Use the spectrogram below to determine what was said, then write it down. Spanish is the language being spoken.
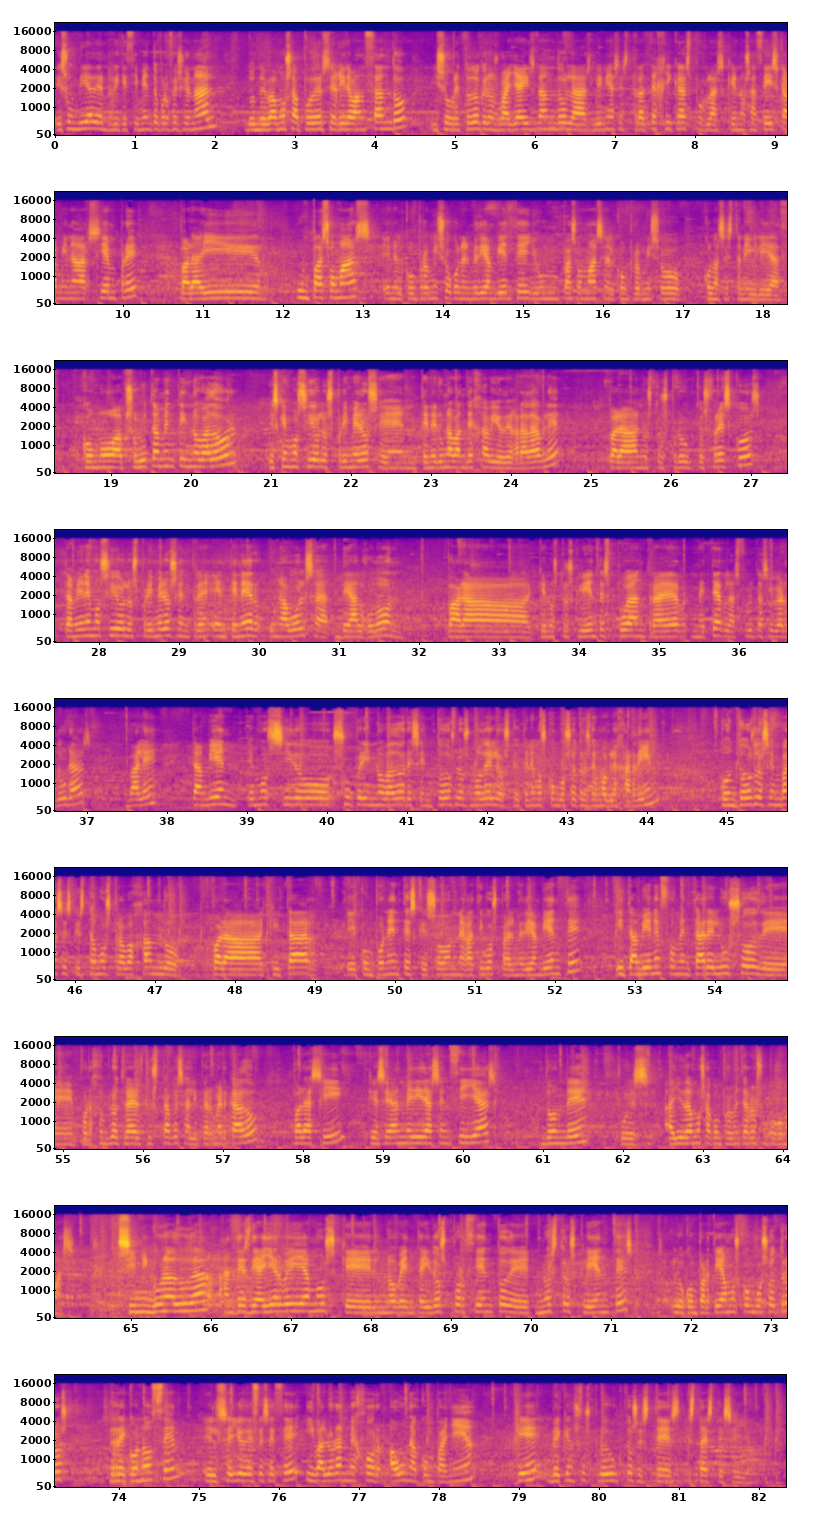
es un día de enriquecimiento profesional donde vamos a poder seguir avanzando y sobre todo que nos vayáis dando las líneas estratégicas por las que nos hacéis caminar siempre para ir un paso más en el compromiso con el medio ambiente y un paso más en el compromiso con la sostenibilidad. Como absolutamente innovador es que hemos sido los primeros en tener una bandeja biodegradable para nuestros productos frescos. También hemos sido los primeros en, tener una bolsa de algodón para que nuestros clientes puedan traer, meter las frutas y verduras, ¿vale? También hemos sido súper innovadores en todos los modelos que tenemos con vosotros de Mueble Jardín, con todos los envases que estamos trabajando para quitar eh, componentes que son negativos para el medio ambiente y también en fomentar el uso de, por ejemplo, traer tus tapes al hipermercado para así que sean medidas sencillas donde pues ayudamos a comprometernos un poco más. Sin ninguna duda, antes de ayer veíamos que el 92% de nuestros clientes, lo compartíamos con vosotros, reconocen el sello de FSC y valoran mejor a una compañía que ve que en sus productos está este sello.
